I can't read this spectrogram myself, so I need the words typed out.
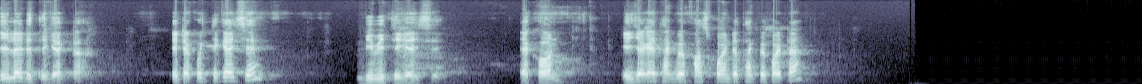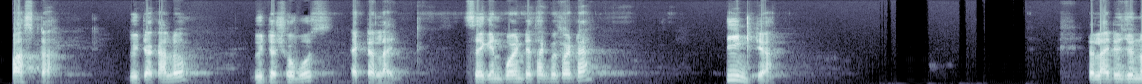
এই লাইটের থেকে একটা। এটা কই থেকে আইছে? ডিবি থেকে আইছে। এখন এই জায়গায় থাকবে ফার্স্ট পয়েন্টে থাকবে কয়টা? পাঁচটা। দুইটা কালো, দুইটা সবুজ, একটা লাইন সেকেন্ড পয়েন্টে থাকবে কয়টা? তিনটা। লাইটের জন্য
